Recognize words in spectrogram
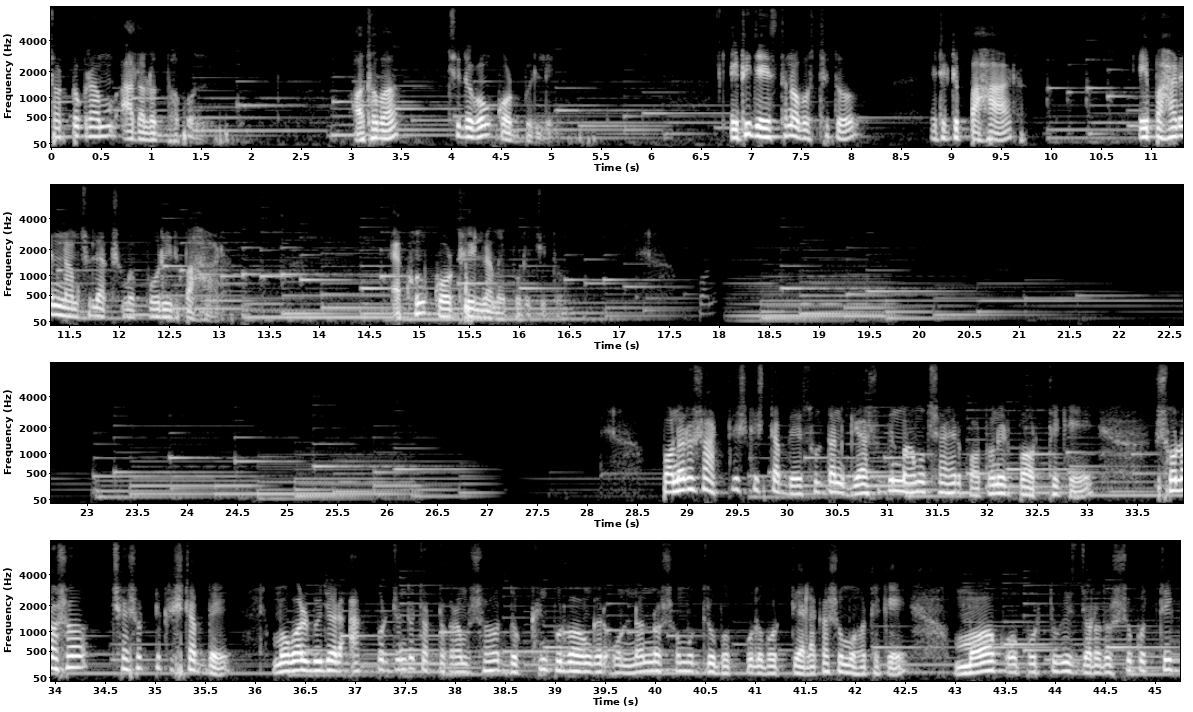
চট্টগ্রাম আদালত ভবন অথবা চিটগং কোর্ট বিল্ডিং। এটি যে স্থানে অবস্থিত, এটি একটি পাহাড়। এই পাহাড়ের নাম ছিল একসময় পরীর পাহাড়। এখন কোর্ট হিল নামে পরিচিত। পনেরোশো আটত্রিশ খ্রিস্টাব্দে সুলতান গিয়াসুদ্দিন মাহমুদ শাহের পতনের পর থেকে ষোলোশো ছেষট্টি খ্রিস্টাব্দে মোগল বিজয়ের আগ পর্যন্ত চট্টগ্রাম সহ দক্ষিণ পূর্ববঙ্গের অন্যান্য সমুদ্র উপকূলবর্তী এলাকাসমূহ থেকে মগ ও পর্তুগিজ জলদস্যু কর্তৃক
